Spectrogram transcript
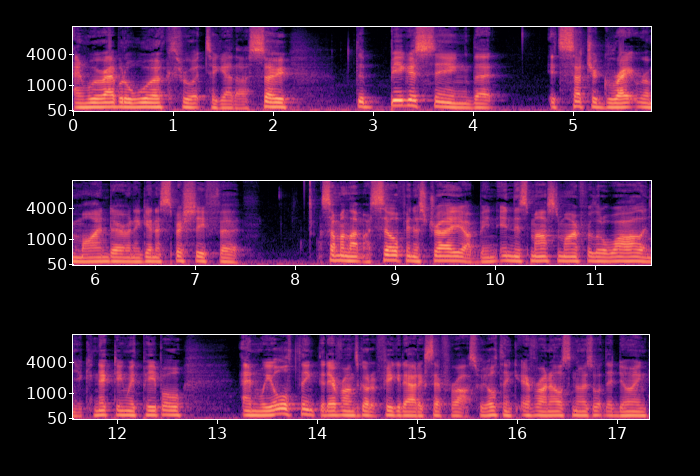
And we were able to work through it together. So, the biggest thing that it's such a great reminder. And again, especially for someone like myself in Australia, I've been in this mastermind for a little while and you're connecting with people. And we all think that everyone's got it figured out except for us. We all think everyone else knows what they're doing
